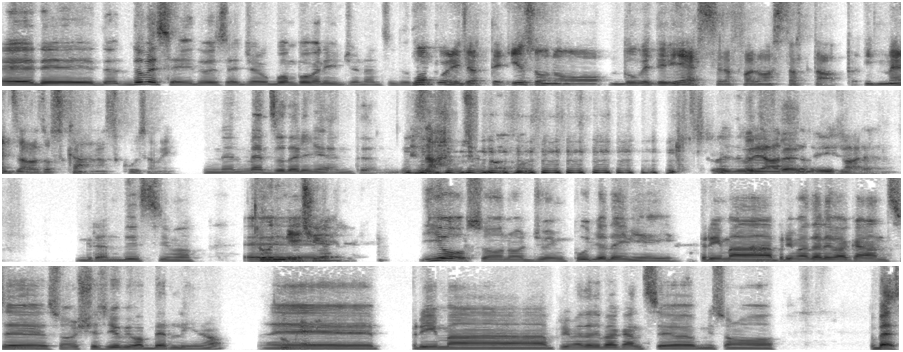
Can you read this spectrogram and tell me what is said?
Eh, de- do- dove sei? Dove sei, Gio? Buon pomeriggio innanzitutto. buon pomeriggio a te. Io sono dove devi essere a fare una startup, in mezzo alla Toscana, scusami. Nel mezzo del niente. Esatto. Dove, dove altro devi fare? Grandissimo. Tu Eh, invece? Io sono giù in Puglia dai miei. Prima, prima delle vacanze sono sceso, io vivo a Berlino. e prima, prima delle vacanze mi sono... Beh,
